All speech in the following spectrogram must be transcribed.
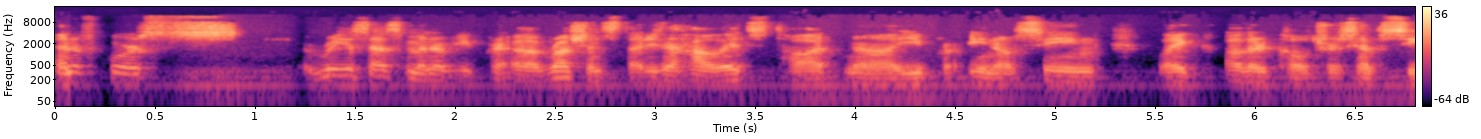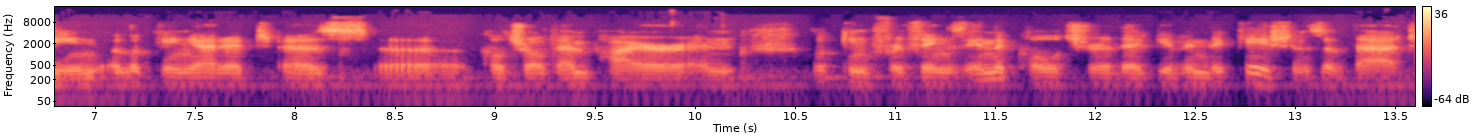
and of course, reassessment of Ukraine, uh, Russian studies and how it's taught. Uh, you, you, know, seeing like other cultures have seen, looking at it as uh, culture of empire and looking for things in the culture that give indications of that.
